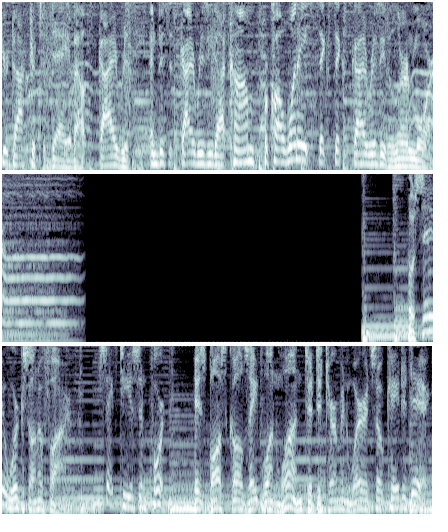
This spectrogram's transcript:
Your doctor today about Skyrizi and visit skyrizi.com or call 1 866 Skyrizi to learn more. Jose works on a farm. Safety is important. His boss calls 811 to determine where it's okay to dig.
